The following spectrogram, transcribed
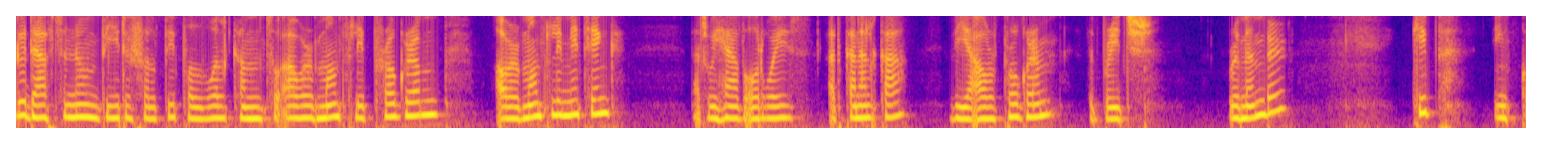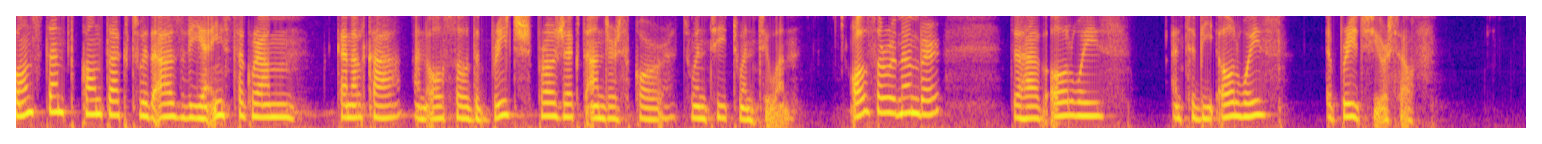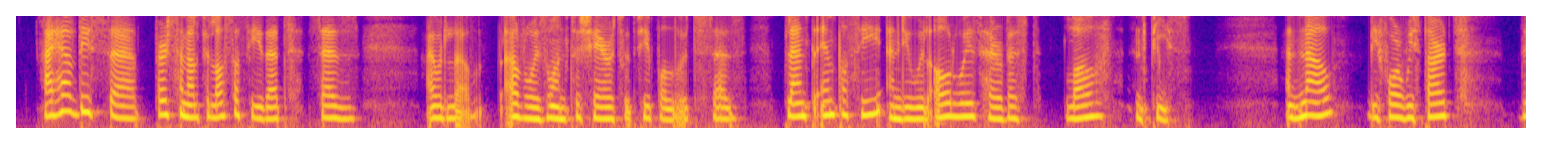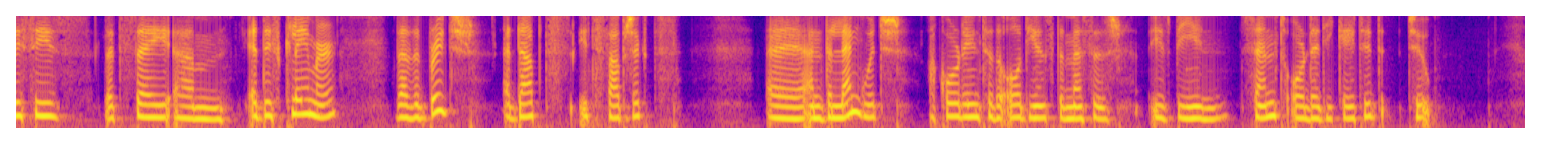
Good afternoon, beautiful people. Welcome to our monthly program, our monthly meeting that we have always at Kanalka via our program, The Bridge. Remember, keep in constant contact with us via Instagram, Kanalka, and also the Bridge Project underscore 2021. Also, remember to have always and to be always a bridge yourself. I have this uh, personal philosophy that says, I would love, I always want to share it with people, which says, plant empathy and you will always harvest love and peace. And now, before we start, this is, let's say, um, a disclaimer that the bridge adapts its subjects uh, and the language according to the audience the message is being sent or dedicated to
